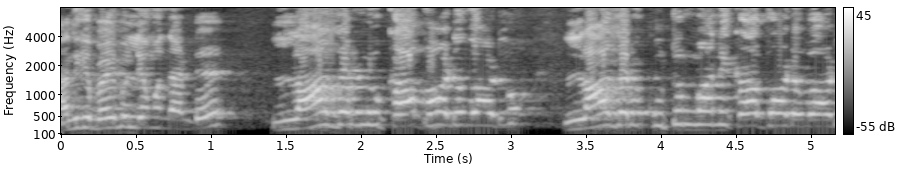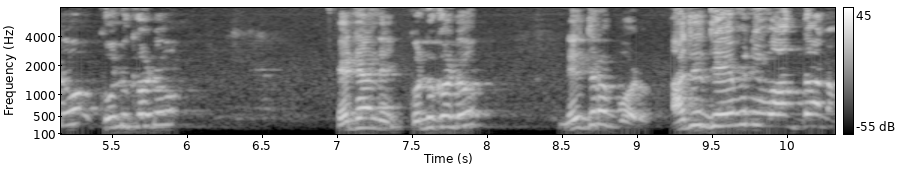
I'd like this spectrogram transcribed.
అందుకే బైబిల్ ఏముందంటే లాజరును కాపాడువాడు లాజరు కుటుంబాన్ని కాపాడువాడు కొనుకడు. ఏంటండి? కొనుకడు నిద్రపోడు. అది దేవుని వాగ్దానం.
